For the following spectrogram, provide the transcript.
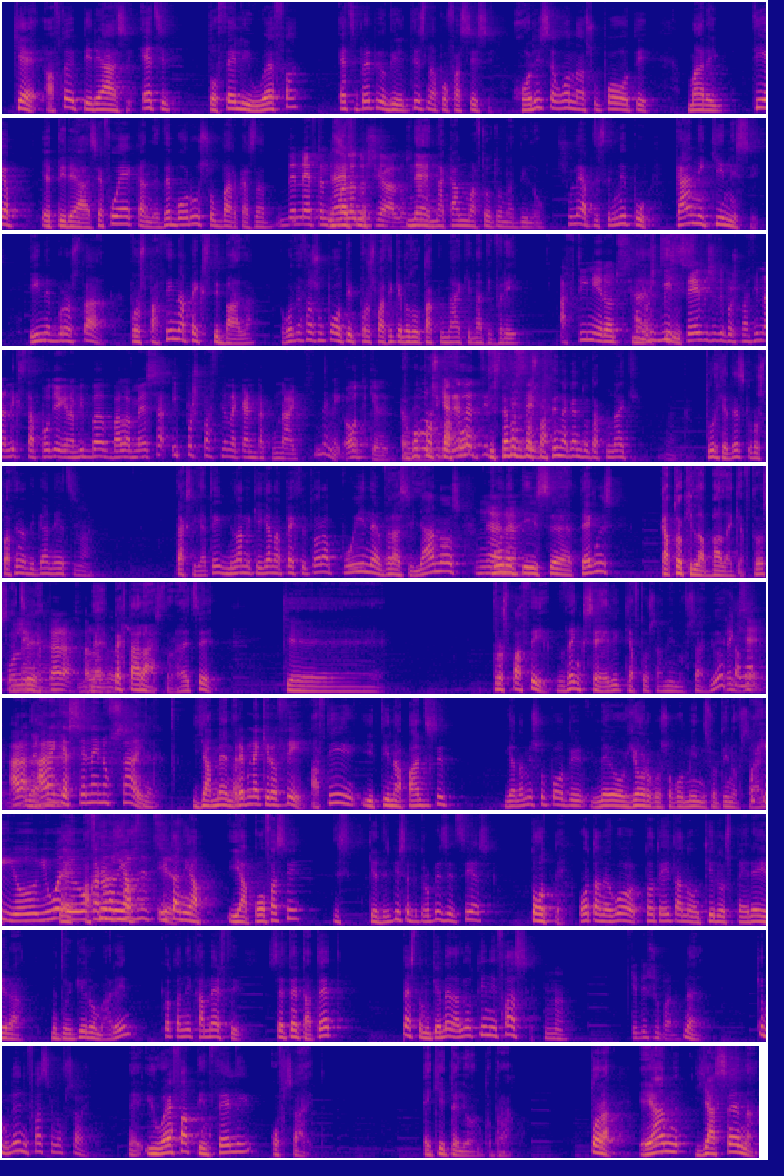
Και αυτό επηρεάζει. Έτσι το θέλει η UEFA, έτσι πρέπει ο διαιτητής να αποφασίσει. Χωρίς εγώ να σου πω ότι Μάρι, τι α- επηρεάζει, αφού έκανε, δεν μπορούσε ο Μπάρκας να. Δεν έφτανε να την μπάλα έχουμε- ούτως ή άλλως. Ναι, να κάνουμε αυτό τον αντίλογο. Σου λέει από τη στιγμή που κάνει κίνηση, είναι μπροστά, προσπαθεί να παίξει την μπάλα. Εγώ δεν θα σου πω ότι προσπαθεί και με το τακουνάκι να τη βρει. Αυτή είναι η ερώτηση. Κάνει την κίνηση. Πιστεύεις ότι προσπαθεί να ανοίξει τα πόδια για να μπει μπα- μπάλα μέσα ή προσπαθεί να κάνει τα κουνάκι. Δεν είναι. Ό,τι και. Εγώ Ό,τι και προσπαθώ, αν είναι, τι- πιστεύω τι ότι πιστεύεις. προσπαθεί να κάνει το τακουνάκι. Του έρχεται έτσι και προσπαθεί να την κάνει έτσι. Εντάξει, γιατί μιλάμε και για ένα παίχτη τώρα που είναι Βραζιλιάνος, Ναι, που είναι ναι. της ε, τέχνης. 100 κιλά μπάλα κι αυτός. Πολύ παιχταράς. Ναι, παιχταράς τώρα, έτσι. Και προσπαθεί. Δεν ξέρει κι αυτός αν είναι offside ή όχι. Δεν αλλά ξέρει. Άρα, Ναι. άρα για σένα είναι offside. για μένα. Πρέπει να ακυρωθεί. Αυτή η- την απάντηση, για να μην σου πω ότι λέει ο Γιώργος ο Κομίνη ότι είναι offside. Όχι, ο, ο, Ναι, ο αυτή ήταν, η, κανονισμός α- διαιτησίας. ήταν η, α- η απόφαση της Κεντρικής Επιτροπής Διετησία τότε. Όταν εγώ τότε ήταν ο κύριος Περέιρα με τον κύριο Μαρίν και όταν είχαμε έρθει σε τέτα τέτ, πέστε μου και εμένα, λέω τι είναι η φάση; Ναι. Και τι σου είπαν. Ναι. Και μου λένε η φάση είναι offside. Ναι, η UEFA την θέλει offside. Εκεί τελειώνει το πράγμα. Τώρα, εάν για σένα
